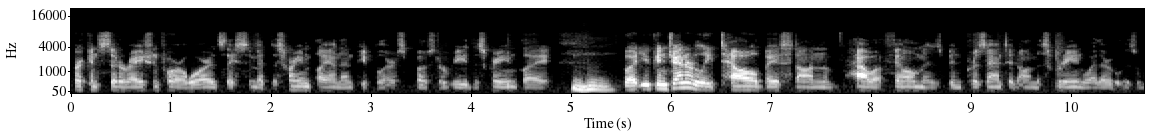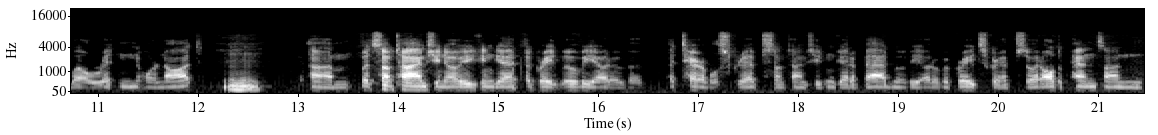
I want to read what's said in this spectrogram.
for consideration for awards, they submit the screenplay, and then people are supposed to read the screenplay. hmm But you can generally tell based on how a film has been presented on the screen whether it was well written or not. hmm Um, but sometimes, you know, you can get a great movie out of a, a terrible script. Sometimes you can get a bad movie out of a great script. So it all depends on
